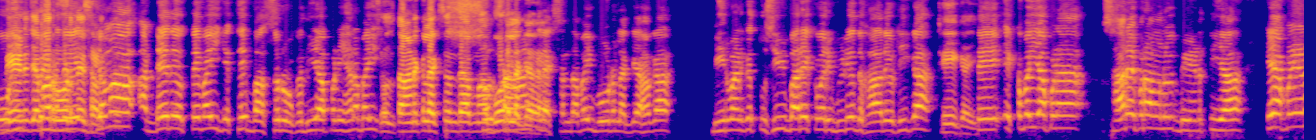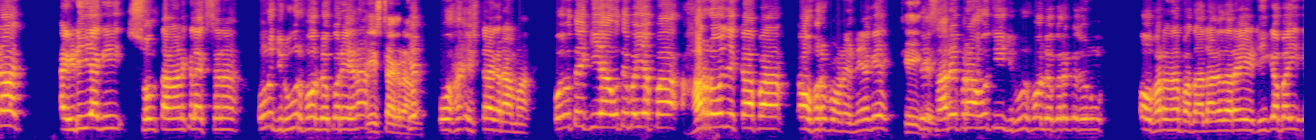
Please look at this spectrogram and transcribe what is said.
Main ਜਮਾਂ road ਤੇ ਸੜਕ ਜਮਾ ਅੱਡੇ ਦੇ ਉੱਤੇ ਬਾਈ ਜਿੱਥੇ ਬੱਸ ਰੁਕਦੀ ਆ ਆਪਣੀ ਹਨਾ ਬਾਈ? ਸੁਲਤਾਨ ਕਲੈਕਸ਼ਨ ਦਾ ਬੋਰਡ ਲੱਗਿਆ ਹੋਇਆ। ਕਲੈਕਸ਼ਨ ਦਾ ਬਾਈ ਬੋਰਡ ਲੱਗਿਆ ਹੋਗਾ। ਵੀਰ ਬਣ ਕੇ ਤੁਸੀਂ ਵੀ ਬਾਰੇ ਇੱਕ ਵਾਰੀ ਵੀਡੀਓ ਦਿਖਾ ਦਿਓ ਠੀਕ ਆ? ਠੀਕ ਜੀ। ਤੇ ਇੱਕ ਬਈ ਆਪਣਾ ਸਾਰੇ ਭਰਾਵਾਂ ਨੂੰ ਬੇਨਤੀ ਆ ਕਿ ਆਪਣੇ ਜਿਹੜਾ ਆਈਡੀ ਹੈਗੀ ਸੁਲਤਾਨ ਕਲੈਕਸ਼ਨ ਉਹਨੂੰ ਜਰੂਰ ਫੋਲੋ ਕਰੇ ਹਨਾ? ਇੰਸਟਾਗ੍ਰਾਮ ਕਿ ਉਹ ਹਾਂ ਇੰਸਟਾਗ੍ਰਾਮ ਆ। ਉਹ ਤੇ ਕੀ ਆ ਉਹ ਤੇ ਬਈ ਆਪਾਂ ਹਰ ਰੋਜ਼ ਇੱਕ ਆਪਾਂ ਆਫਰ ਪਾਉਣੇ ਹੁੰਦੇ ਹੈਗੇ। ਤੇ ਸਾਰੇ ਭਰਾ ਉਹ ਚੀਜ਼ ਜਰੂਰ ਫੋਲੋ ਕਰੋ ਕਿ ਤੁਹਾਨੂੰ ਆਫਰਾਂ ਦਾ ਪਤਾ ਲੱਗਦਾ ਰਹੇ ਠੀਕ ਆ ਬਾਈ?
